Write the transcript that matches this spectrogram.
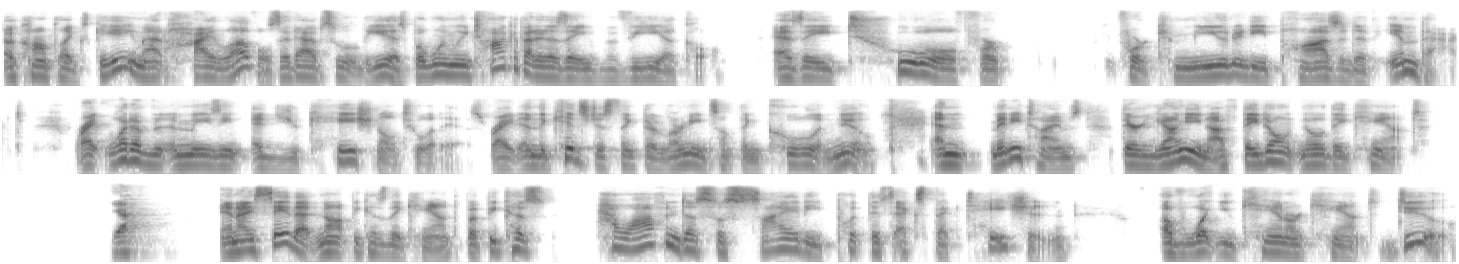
a complex game at high levels it absolutely is but when we talk about it as a vehicle as a tool for for community positive impact right? What an amazing educational tool it is, right? And the kids just think they're learning something cool and new. And many times they're young enough, they don't know they can't. Yeah. And I say that not because they can't, but because how often does society put this expectation of what you can or can't do?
